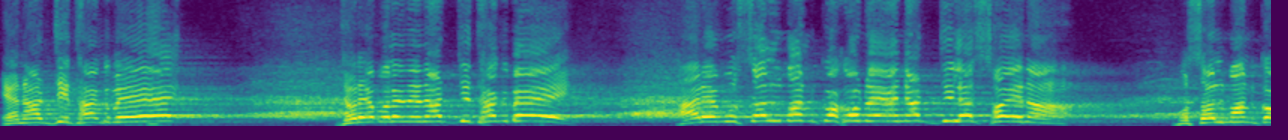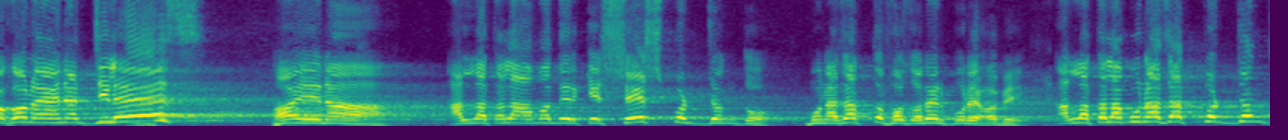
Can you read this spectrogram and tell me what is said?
এনার্জি থাকবে। জোরে বলেন এনার্জি থাকবে। আরে মুসলমান কখনো এনার্জিলেস হয় না। মুসলমান কখনো এনার্জিলেস হয় না। আল্লাহ তালা আমাদেরকে শেষ পর্যন্ত মোনাজাত তো ফজরের পরে হবে। আল্লাহ তালা মোনাজাত পর্যন্ত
